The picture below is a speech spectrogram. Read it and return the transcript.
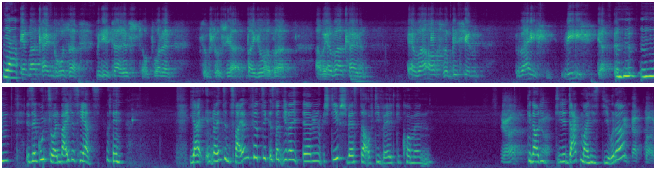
Ja. Er war kein großer Militarist, obwohl er zum Schluss ja Major war. Aber er war kein, er war auch so ein bisschen weich, wie ich. Ja. Mhm. Ist ja gut so, ein weiches Herz. ja, 1942 ist dann Ihre ähm, Stiefschwester auf die Welt gekommen. ja. Genau, die, ja. die Dagmar hieß die, oder? Dagmar,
